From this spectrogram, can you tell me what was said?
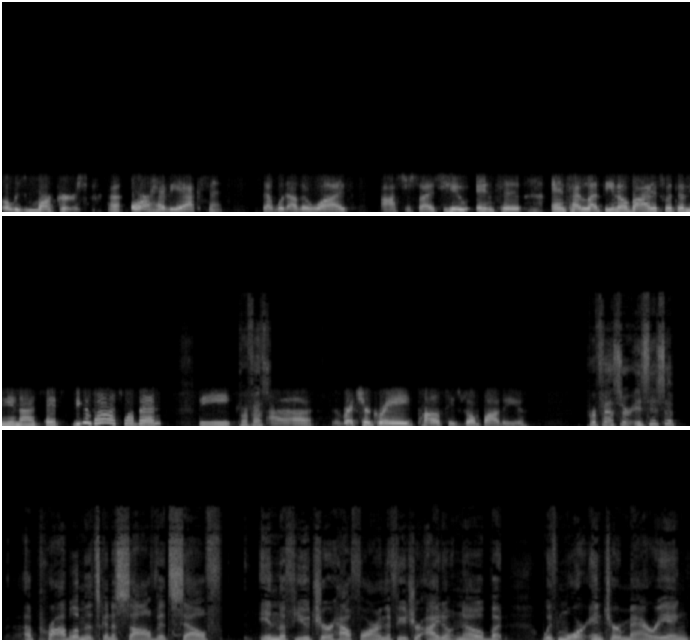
all these markers uh, or a heavy accent that would otherwise ostracize you into anti-Latino bias within the United States, you can pass. Well, then the Professor, uh, the retrograde policies don't bother you. Professor, is this a a problem that's going to solve itself in the future? How far in the future, I don't know. But with more intermarrying,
